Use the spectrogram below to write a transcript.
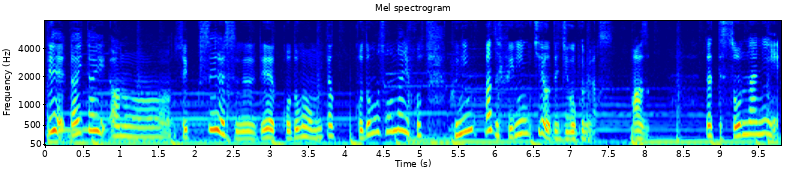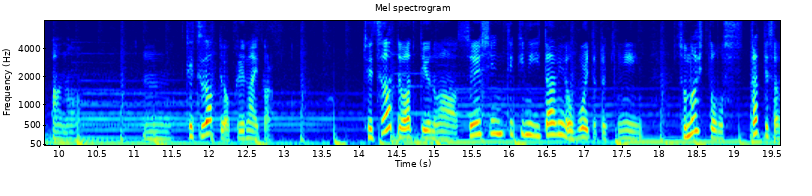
で大体あのー、セックスレスで子供を見た子供そんなに不妊まず不妊治療で地獄見ます。まず。だってそんなにあのうん手伝ってはくれないから。手伝ってはっていうのは精神的に痛みを覚えた時にその人のだってさ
